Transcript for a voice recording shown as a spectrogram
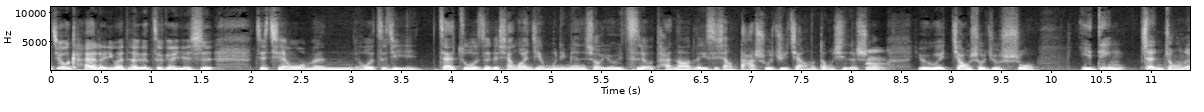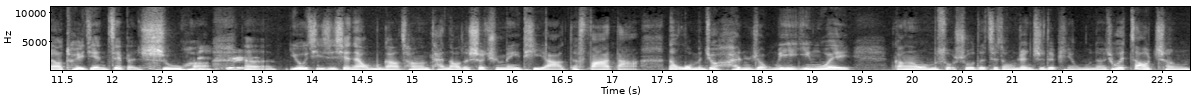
就开了，因为这个这个也是之前我们我自己在做这个相关节目里面的时候，有一次有谈到类似像大数据这样的东西的时候，嗯、有一位教授就说。一定郑重的要推荐这本书哈，呃，尤其是现在我们刚刚常常谈到的社群媒体啊的发达，那我们就很容易因为刚刚我们所说的这种认知的偏误呢，就会造成，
